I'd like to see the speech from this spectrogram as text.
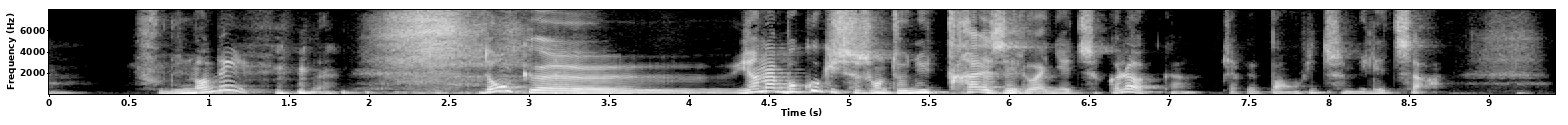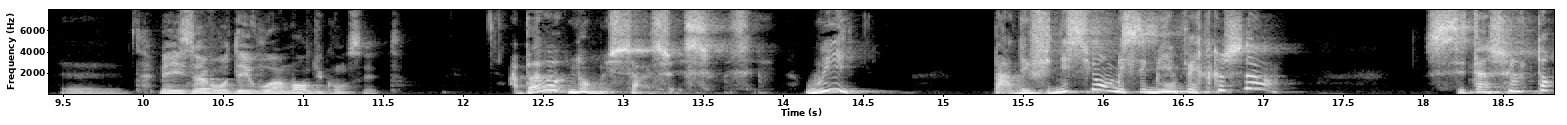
il faut lui demander. Donc, il y en a beaucoup qui se sont tenus très éloignés de ce colloque, hein, qui n'avaient pas envie de se mêler de ça. Euh, mais ils œuvrent au dévoiement du concept. Ah bah non, mais ça, oui, par définition, mais c'est bien pire que ça. C'est insultant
